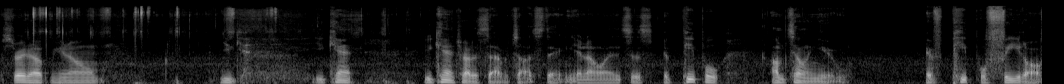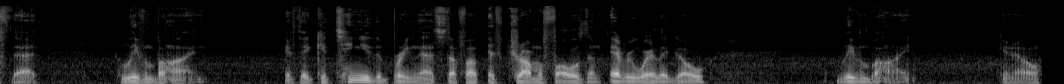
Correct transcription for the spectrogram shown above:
straight up, you know, you you can't you can't try to sabotage thing, you know. And it's just if people, I'm telling you, if people feed off that, leave them behind. If they continue to bring that stuff up, if drama follows them everywhere they go, leave them behind. You know,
